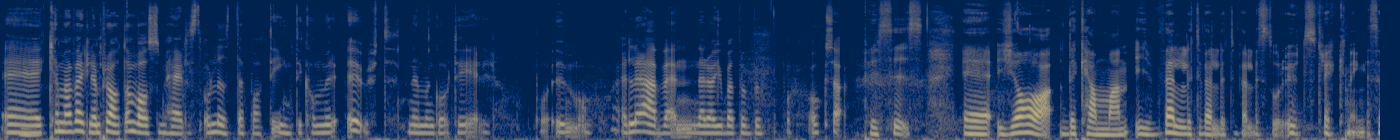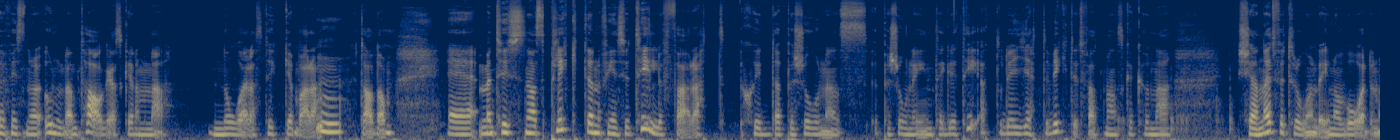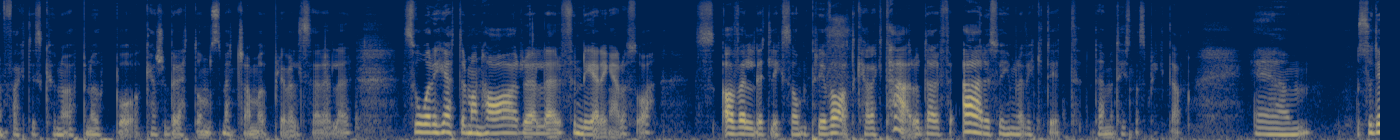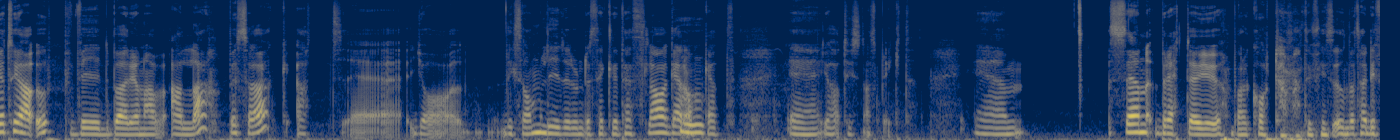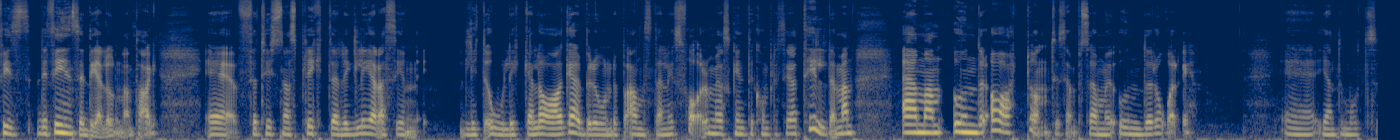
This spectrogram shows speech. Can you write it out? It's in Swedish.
Eh, Mm. Kan man verkligen prata om vad som helst och lita på att det inte kommer ut när man går till er på UMO? Eller även när du har jobbat på BUP också? Precis. Eh, ja, det kan man i väldigt, väldigt, väldigt stor utsträckning. Sen finns det några undantag. Jag ska nämna några stycken bara Mm. utav dem. Eh, men tystnadsplikten finns ju till för att skydda personens personliga integritet. Och det är jätteviktigt för att man ska kunna känna ett förtroende inom vården och faktiskt kunna öppna upp och kanske berätta om smärtsamma upplevelser eller svårigheter man har eller funderingar och så. Av väldigt liksom privat karaktär och därför är det så himla viktigt det här med tystnadsplikten. Ehm, så det tar jag upp vid början av alla besök att eh, jag liksom lyder under sekretesslagar Mm. och att eh, jag har tystnadsplikt. Ehm, sen berättar jag ju bara kort om att det finns undantag. Det finns, det finns en del undantag. Eh, för tystnadsplikten regleras i lite olika lagar beroende på anställningsform. Jag ska inte komplicera till det men är man under 18 till exempel så är man ju underårig. Eh, gentemot,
